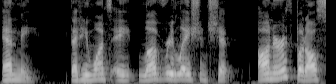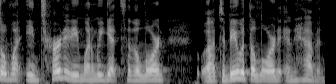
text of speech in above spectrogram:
and me, that he wants a love relationship on earth, but also eternity when we get to the Lord, uh, to be with the Lord in heaven.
